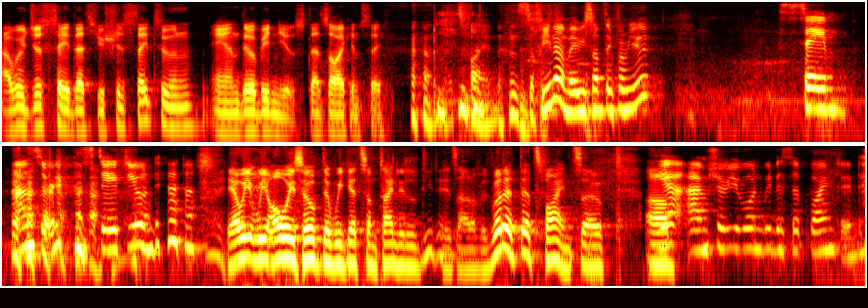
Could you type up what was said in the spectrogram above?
I would just say that you should stay tuned and there'll be news. That's all I can say. That's fine. Safeena, maybe something from you? Same answer. Stay tuned. yeah, we, we always hope that we get some tiny little details out of it, but it, that's fine. So um, yeah, I'm sure you won't be disappointed.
